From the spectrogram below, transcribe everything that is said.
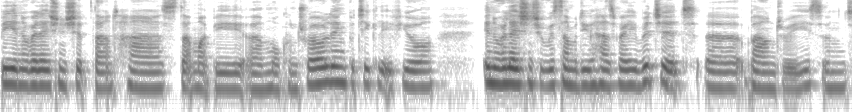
be in a relationship that has that might be uh, more controlling, particularly if you're in a relationship with somebody who has very rigid uh, boundaries and,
